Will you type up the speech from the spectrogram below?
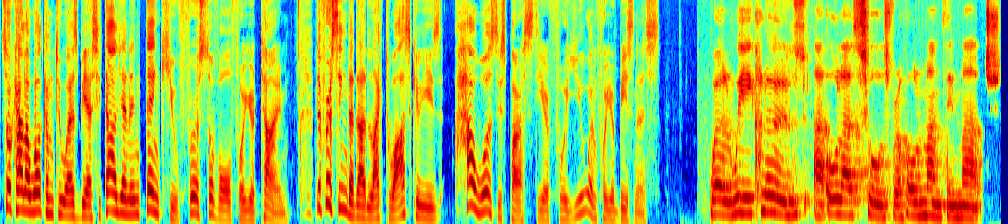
So Carla, welcome to SBS Italian and thank you first of all for your time. The first thing that I'd like to ask you is how was this past year for you and for your business? Well, we closed uh, all our stores for a whole month in March,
